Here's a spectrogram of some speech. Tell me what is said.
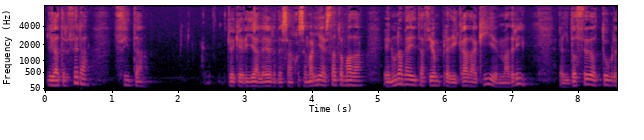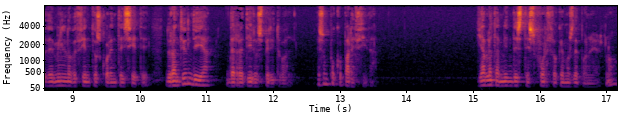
Y la tercera cita que quería leer de San José María está tomada en una meditación predicada aquí, en Madrid, el 12 de octubre de 1947, durante un día de retiro espiritual. Es un poco parecida. Y habla también de este esfuerzo que hemos de poner, ¿no?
